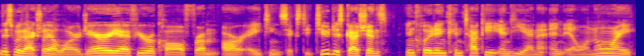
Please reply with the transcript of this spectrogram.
This was actually a large area, if you recall, from our 1862 discussions, including Kentucky, Indiana, and Illinois.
